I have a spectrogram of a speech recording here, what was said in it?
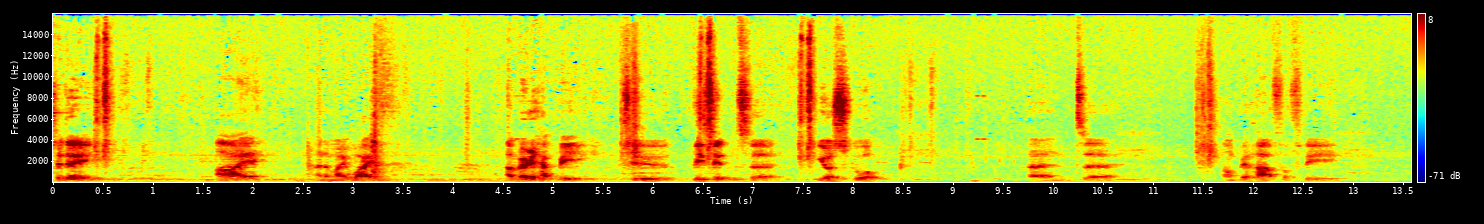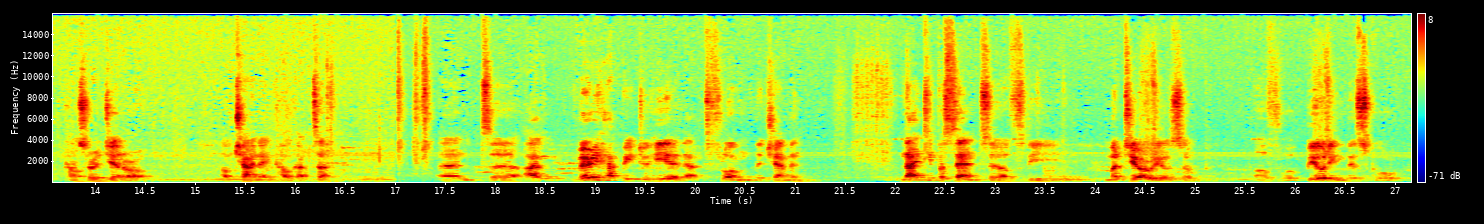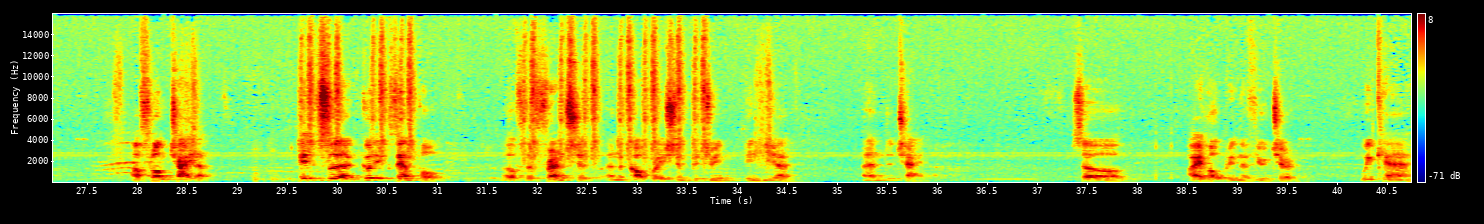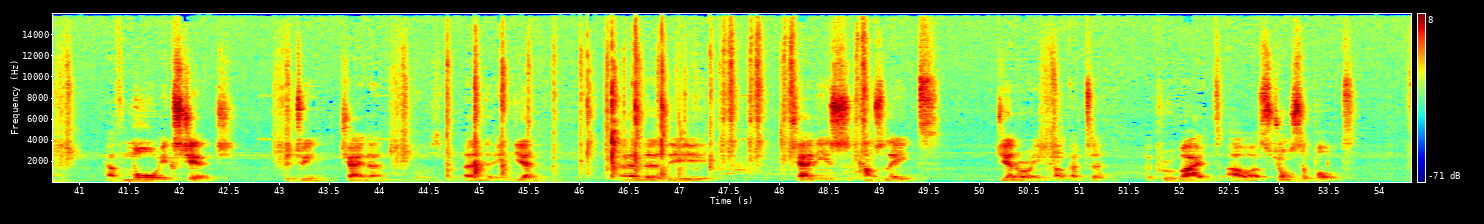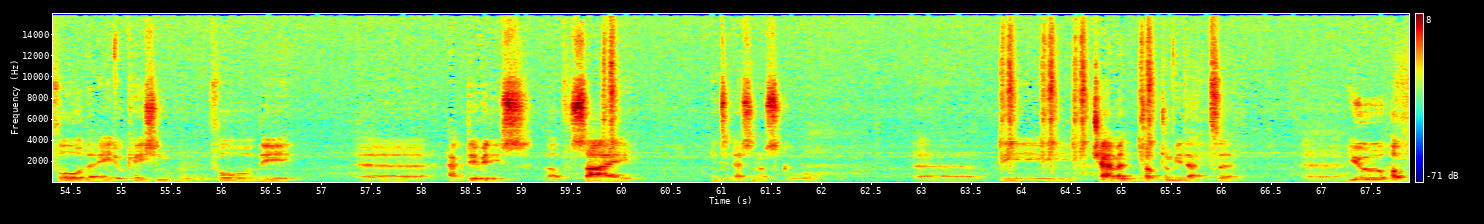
Today, I and my wife are very happy to visit uh, your school and uh, on behalf of the Consul General of China in Calcutta. And uh, I'm very happy to hear that from the chairman. 90% of the materials of, of building this school are from China. It's a good example of the friendship and the cooperation between India and China. So I hope in the future we can have more exchange between China and India. And uh, the Chinese consulate general in Calcutta provides our strong support for the education, for the uh, activities of SAI International School. Uh, the chairman talked to me that uh, uh, you hope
